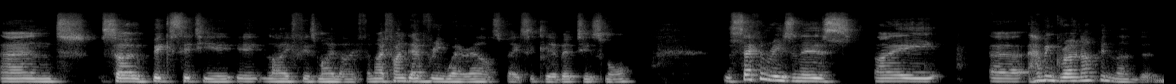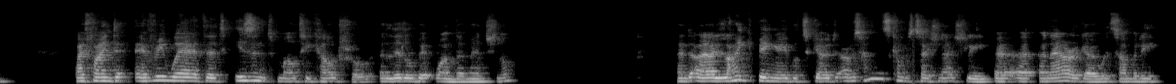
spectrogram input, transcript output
And so big city life is my life. And I find everywhere else basically a bit too small. The second reason is I, uh, having grown up in London, I find everywhere that isn't multicultural a little bit one dimensional. And I like being able to go. To, I was having this conversation actually uh, uh, an hour ago with somebody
